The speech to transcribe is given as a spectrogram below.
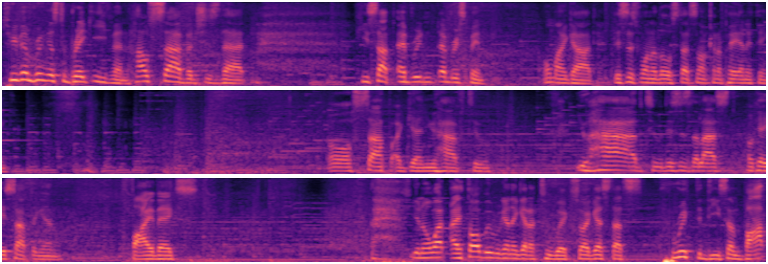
to even bring us to break even. How savage is that? He sapped every every spin. Oh my god. This is one of those that's not gonna pay anything. Oh, sap again, you have to. You have to. This is the last. Okay, sapped again. 5x. You know what? I thought we were gonna get a two-wick, so I guess that's pretty decent. Bop.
